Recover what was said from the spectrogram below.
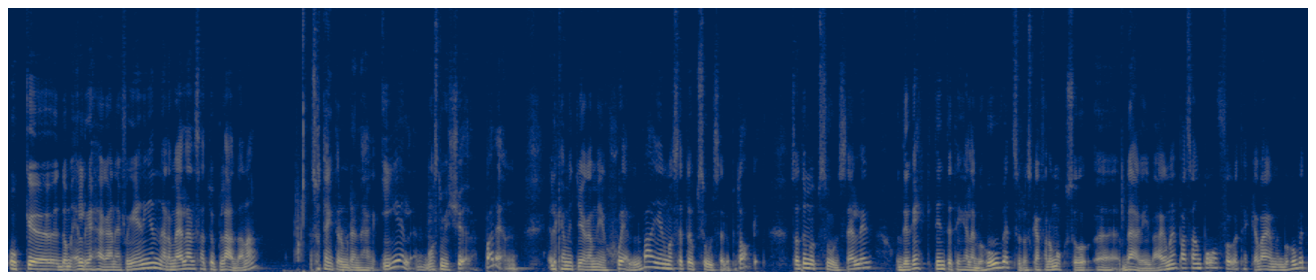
Och eh, de äldre herrarna i föreningen, när de väl hade satt upp laddarna, så tänkte de den här elen, måste vi köpa den? Eller kan vi inte göra mer själva genom att sätta upp solceller på taket? Så satte de upp solceller det räckte inte till hela behovet så då skaffade de också eh, bergvärme passade de på för att täcka värmebehovet.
